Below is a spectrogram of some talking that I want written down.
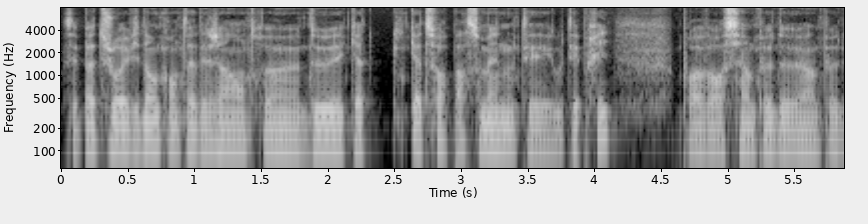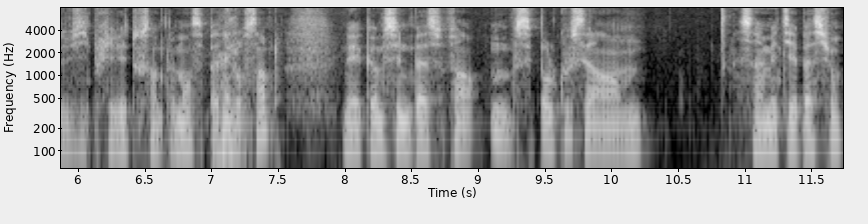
C'est pas toujours évident quand t'as déjà entre deux et quatre, quatre soirs par semaine où t'es, où t'es pris pour avoir aussi un peu de, un peu de vie privée tout simplement. C'est pas Ouais. toujours simple. Mais comme c'est une passion, enfin, c'est pour le coup, c'est un, c'est un métier passion.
